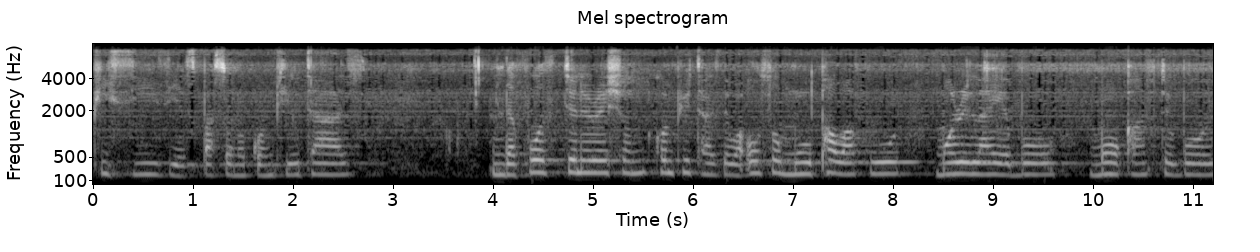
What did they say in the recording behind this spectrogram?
PCs, yes, personal computers. In the fourth generation computers, they were also more powerful, more reliable, more comfortable.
